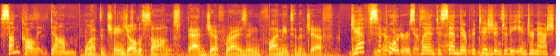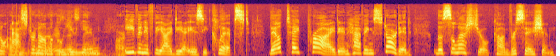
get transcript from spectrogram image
some call it dumb. We'll have to change all the songs. Bad Jeff Rising, Fly Me to the Jeff. Jeff supporters plan to send their mm-hmm. petition to the International oh, Astronomical Luna, Union. Even if the idea is eclipsed, they'll take pride in having started the celestial conversation.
